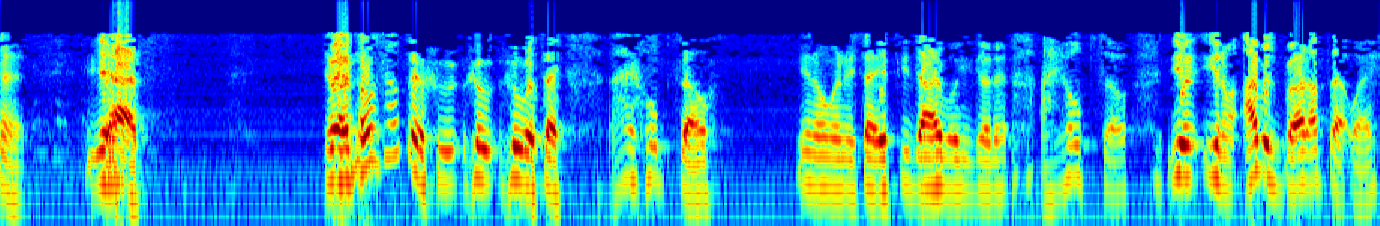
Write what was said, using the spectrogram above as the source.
yes. There are those out there who, who, who will say, I hope so. You know, when we say, if you die, will you go to, I hope so. You, you know, I was brought up that way.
